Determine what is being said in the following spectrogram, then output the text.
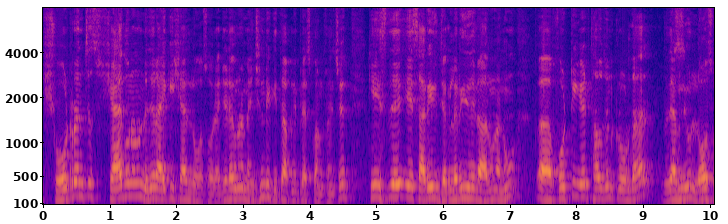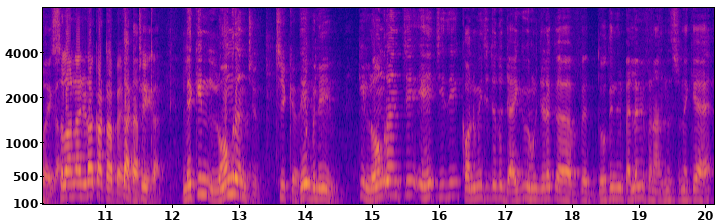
ਸ਼ਾਰਟ ਰਨ ਚ ਸ਼ਾਇਦ ਉਹਨਾਂ ਨੂੰ ਨਜ਼ਰ ਆਏ ਕਿ ਸ਼ਾਇਦ ਲਾਸ ਹੋ ਰਿਹਾ। ਜਿਹੜਾ ਉਹਨਾਂ ਨੇ ਮੈਂਸ਼ਨ ਵੀ ਕੀਤਾ ਆਪਣੀ ਪ੍ਰੈਸ ਕਾਨਫਰੰਸ 'ਚ ਕਿ ਇਸ ਦੇ ਇਹ ਸਾਰੀ ਜਗਲਰੀ ਦੇ ਨਾਲ ਉਹਨਾਂ ਨੂੰ ਅ, 48000 ਕਰੋੜ ਦਾ ਰੈਵਨਿਊ ਲਾਸ ਹੋਏਗਾ। ਸਾਲਾਨਾ ਜਿਹੜਾ ਘਾਟਾ ਪੈ ਘਾਟਾ ਪਏਗਾ। ਲੇਕਿਨ ਲੌਂਗ ਰਨ ਚ ਠੀਕ ਹੈ। ਦੇ ਬਲੀਵ ਕਿ ਲੌਂਗ ਰਨ 'ਚ ਇਹ ਚੀਜ਼ ਇਕਨੋਮੀ 'ਚ ਜਦੋਂ ਜਾਏਗੀ ਹੁਣ ਜਿਹੜਾ ਦੋ ਤਿੰਨ ਦਿਨ ਪਹਿਲਾਂ ਵੀ ਫਾਈਨਾਂਸ ਮਿਨਿਸਟਰ ਨੇ ਕਿਹਾ ਹੈ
